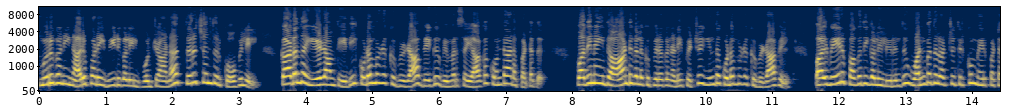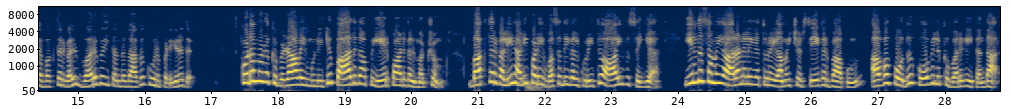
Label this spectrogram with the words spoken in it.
முருகனின் அறுபடை வீடுகளில் ஒன்றான திருச்செந்தூர் கோவிலில் கடந்த ஏழாம் தேதி குடமுழக்கு விழா வெகு விமர்சையாக கொண்டாடப்பட்டது. பதினைந்து ஆண்டுகளுக்கு பிறகு நடைபெற்ற இந்த குடமுழக்கு விழாவில் பல்வேறு பகுதிகளில் இருந்து ஒன்பது லட்சத்திற்கும் மேற்பட்ட பக்தர்கள் வருகை தந்ததாக கூறப்படுகிறது. குடமுழக்கு விழாவை முன்னிட்டு பாதுகாப்பு ஏற்பாடுகள் மற்றும் பக்தர்களின் அடிப்படை வசதிகள் குறித்து ஆய்வு செய்ய இந்து சமய அறநிலையத்துறை அமைச்சர் சேகர் பாபு அவ்வப்போது கோவிலுக்கு வருகை தந்தார்.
